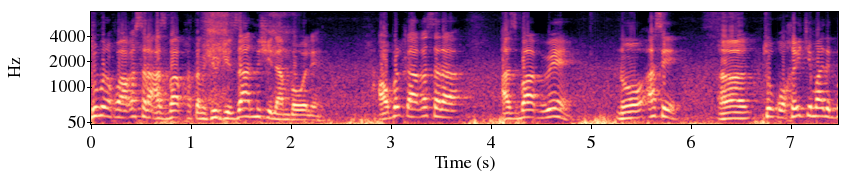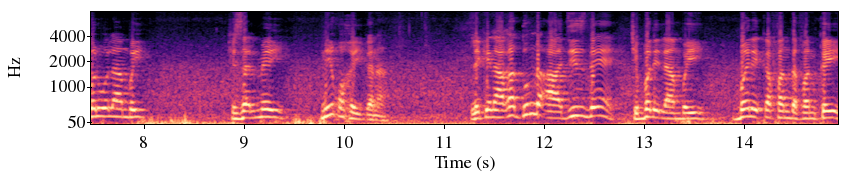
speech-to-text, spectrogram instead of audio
دومره خو هغه سره اسباب ختم شي چې ځان نشي لامبولې او بل هغه سره اسباب وې نو اسه څوک خو چې ما دې بل ولامبي چې زلمی نه خو خې کنه لیکن هغه دومره عاجز دی چې بل لامبي بل کفن دفن کوي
